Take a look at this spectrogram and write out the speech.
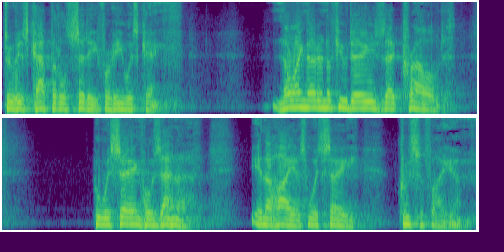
to his capital city, for he was king. Knowing that in a few days that crowd who was saying Hosanna in the highest would say, Crucify him,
